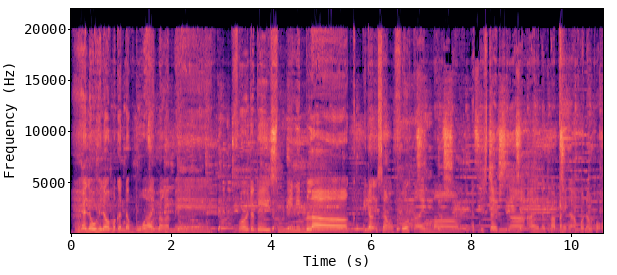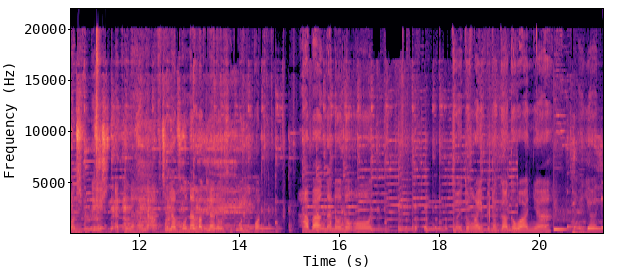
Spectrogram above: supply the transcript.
Hello, hello, magandang buhay mga me. For today's mini vlog, bilang isang full-time mom, at this time nga ay nagpapahinga ako ng koonti at hinahayaan ko lang muna maglaro si Polipot habang nanonood. So ito nga yung pinaggagawa niya. Ayan,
